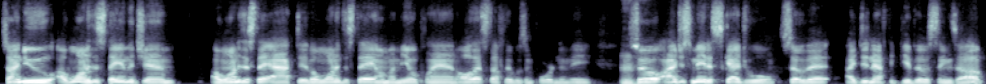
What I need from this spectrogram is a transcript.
So I knew I wanted to stay in the gym. I wanted to stay active. I wanted to stay on my meal plan, all that stuff that was important to me. Mm-hmm. So I just made a schedule so that I didn't have to give those things up.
